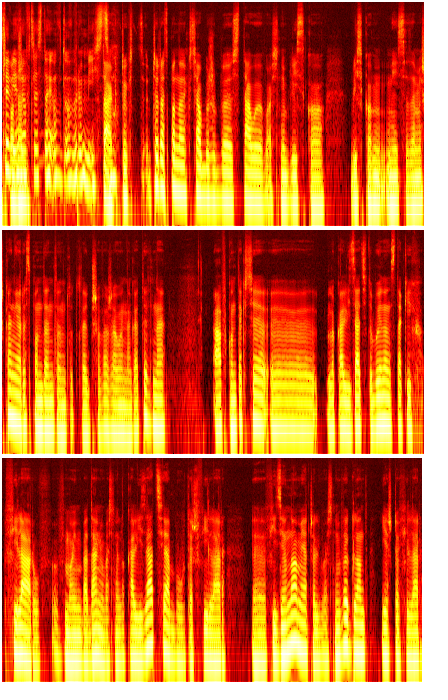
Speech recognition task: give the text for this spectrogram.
czy wieżowce stoją w dobrym miejscu? Tak, czy, czy respondent chciałby, żeby stały właśnie blisko, blisko miejsca zamieszkania respondenta, no to tutaj przeważały negatywne. A w kontekście y, lokalizacji to był jeden z takich filarów w moim badaniu, właśnie lokalizacja, był też filar y, fizjonomia, czyli właśnie wygląd, i jeszcze filar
